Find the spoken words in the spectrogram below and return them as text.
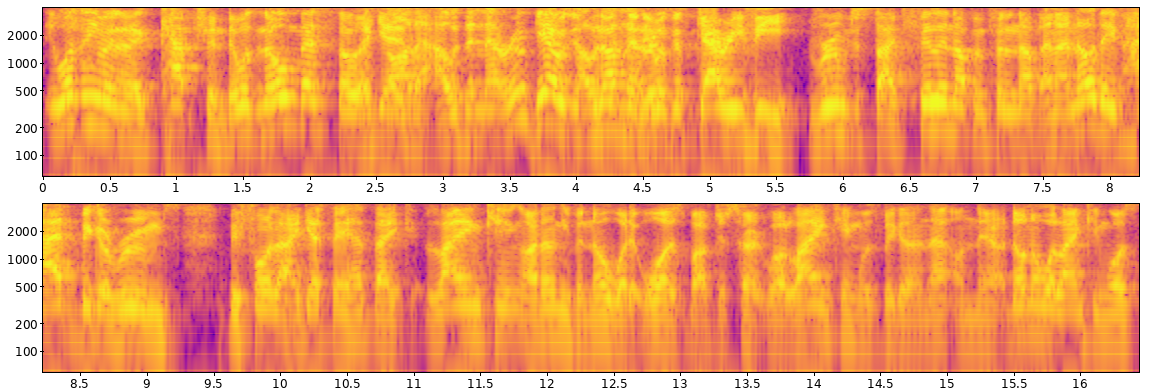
It wasn't even a caption. There was no mess. So i again, saw that i was in that room yeah, it was just that nothing. It was just Gary Vee. Room just started filling up and filling up. And I know they've had bigger rooms before that. I guess they had like Lion King. I don't even know what it was, but I've just heard. Well, Lion King was bigger than that on there. I don't know what Lion King was,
